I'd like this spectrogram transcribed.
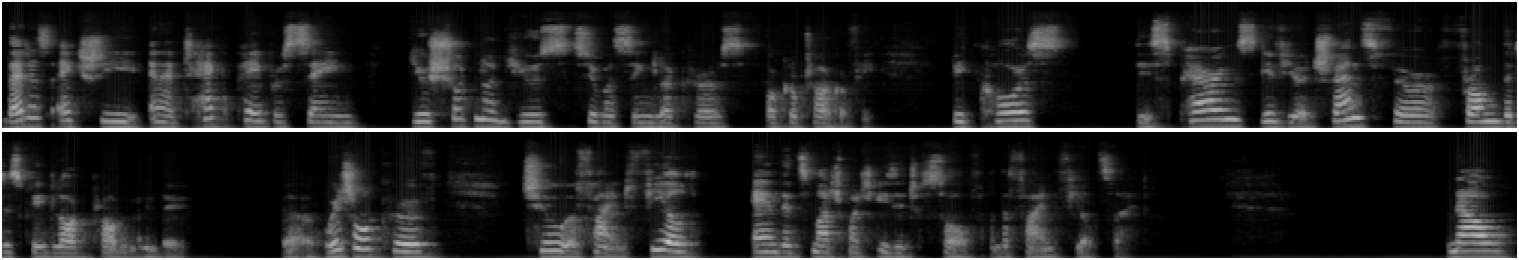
that is actually an attack paper saying you should not use supersingular curves for cryptography because these pairings give you a transfer from the discrete log problem in the original curve to a finite field, and it's much, much easier to solve on the finite field side. Now,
